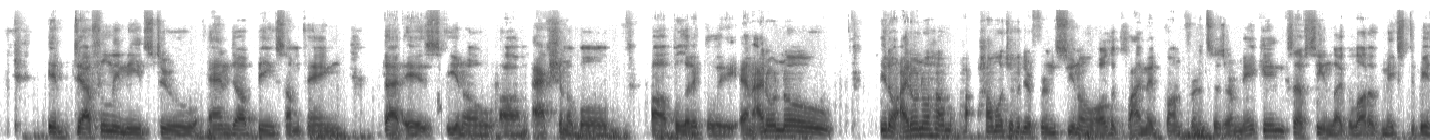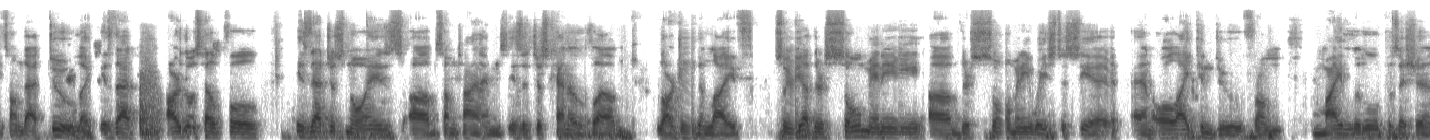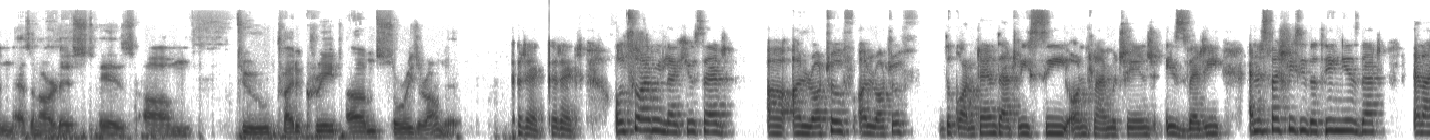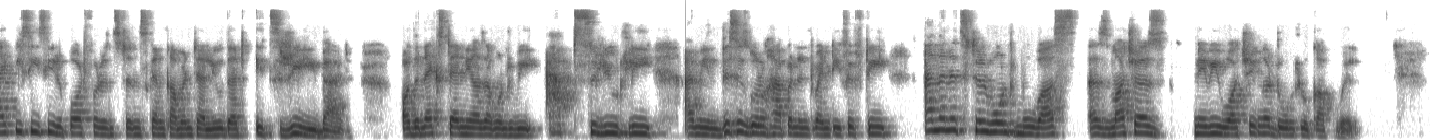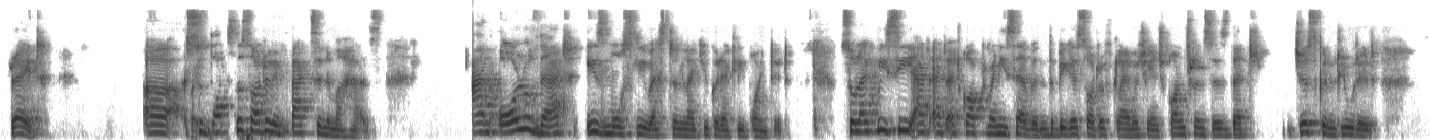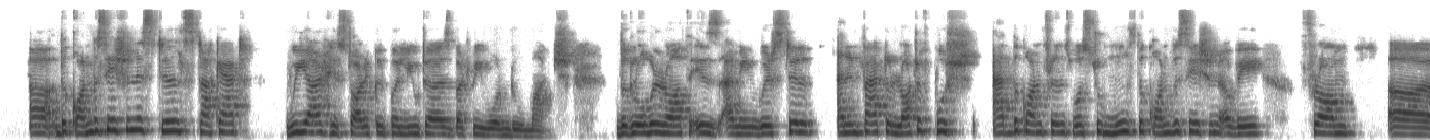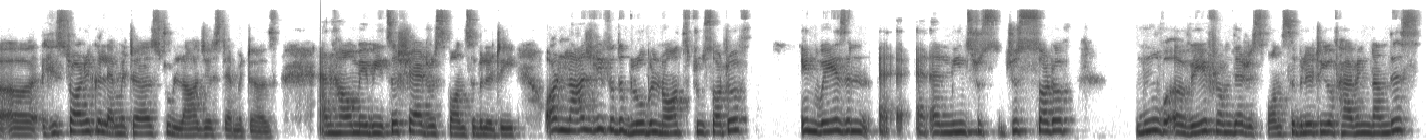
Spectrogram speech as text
it definitely needs to end up being something that is, you know, um, actionable uh, politically. And I don't know you know, I don't know how how much of a difference you know all the climate conferences are making because I've seen like a lot of mixed debates on that too. Like, is that are those helpful? Is that just noise? Um, sometimes is it just kind of um, larger than life? So yeah, there's so many um, there's so many ways to see it, and all I can do from my little position as an artist is um, to try to create um, stories around it. Correct, correct. Also, I mean, like you said, uh, a lot of a lot of the content that we see on climate change is very and especially see the thing is that an ipcc report for instance can come and tell you that it's really bad. Or the next 10 years are going to be absolutely i mean this is going to happen in 2050 and then it still won't move us as much as maybe watching a don't look up will. Right? Uh, so that's the sort of impact cinema has and all of that is mostly western like you correctly pointed so, like we see at, at, at COP27, the biggest sort of climate change conferences that just concluded, uh, the conversation is still stuck at we are historical polluters, but we won't do much. The global north is, I mean, we're still, and in fact, a lot of push at the conference was to move the conversation away from uh, uh, historical emitters to largest emitters, and how maybe it's a shared responsibility, or largely for the global north to sort of in ways and and means to just sort of move away from their responsibility of having done this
